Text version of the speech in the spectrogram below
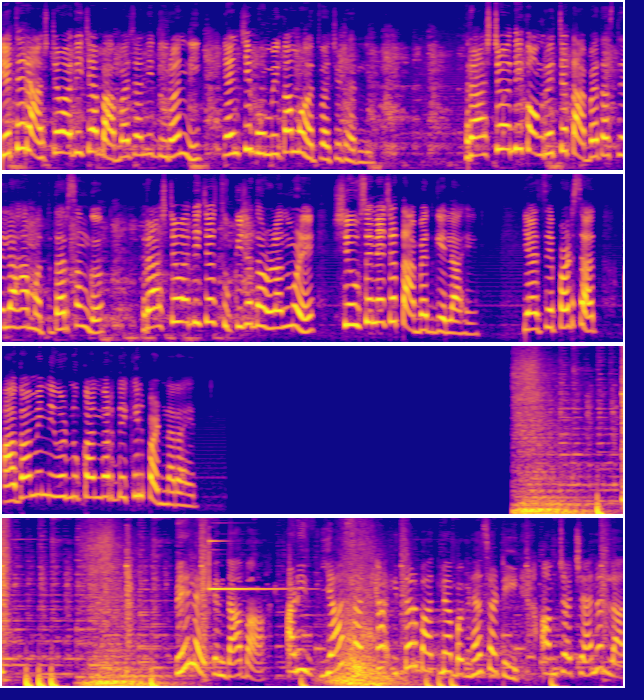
येथे राष्ट्रवादीच्या बाबाजानी दुरांनी यांची भूमिका महत्त्वाची ठरली. राष्ट्रवादी काँग्रेसच्या ताब्यात असलेला हा मतदारसंघ राष्ट्रवादीच्या चुकीच्या धोरणांमुळे शिवसेनेच्या ताब्यात गेला आहे. याचे पडसाद आगामी निवडणुकांवर देखील पडणार आहेत. बेल ऐकन दाबा आणि यासारख्या इतर बातम्या बघण्यासाठी आमच्या चॅनलला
